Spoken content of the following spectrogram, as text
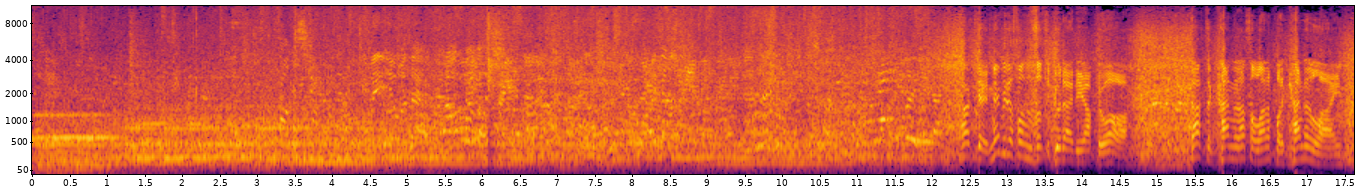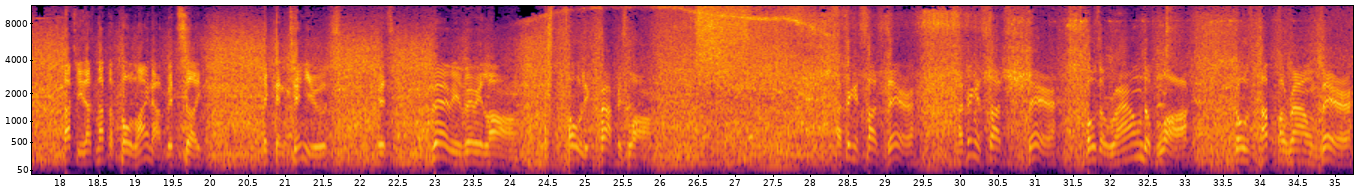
Okay, maybe this wasn't such a good idea after all. That's the Canada, that's the lineup for the Canada line. Actually, that's not the full lineup. It's like, it continues. It's very, very long. Holy crap, it's long. I think it starts there. I think it starts there, goes around the block, goes up around there,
